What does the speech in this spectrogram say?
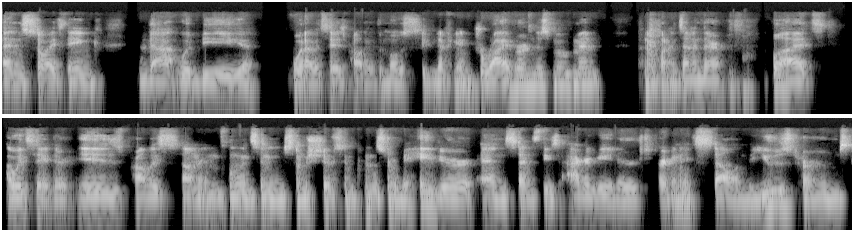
And so I think that would be what I would say is probably the most significant driver in this movement. No pun intended there. But I would say there is probably some influence in some shifts in consumer behavior. And since these aggregators are going to excel in the used terms,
